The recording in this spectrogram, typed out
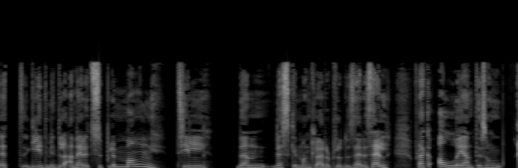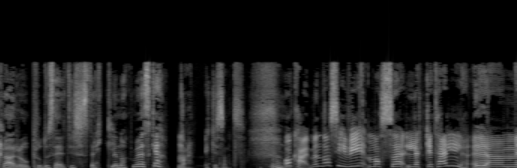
et glidemiddel er mer et supplement til den væsken man klarer å produsere selv. For det er ikke alle jenter som klarer å produsere tilstrekkelig nok med væske. Nei, ikke sant. Mm. Ok, men da sier vi masse lykke til. Ja. Um,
